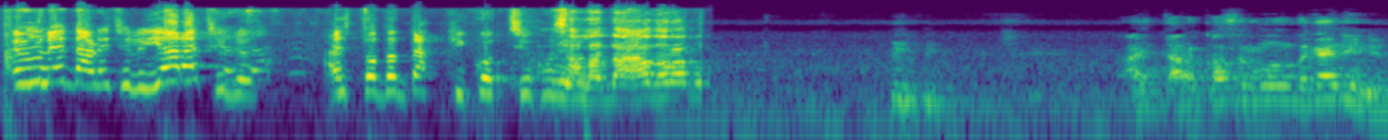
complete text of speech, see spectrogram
এমনি দাঁড়িয়ে ছিল ইয়ারা ছিল। আজ তোদের দেখ কি করছে এখন। শালা দা ধরা আই তার কাছের মন দেখাই নি না।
